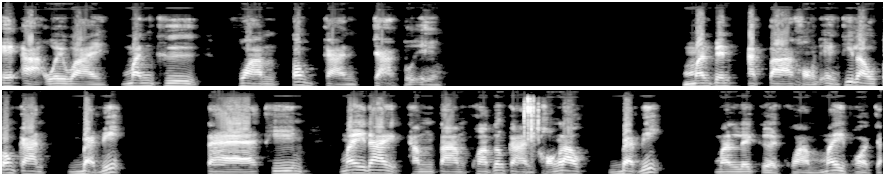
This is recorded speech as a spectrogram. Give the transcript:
เอะอะโวยวายมันคือความต้องการจากตัวเอง มันเป็นอัตราของตัวเองที่เราต้องการแบบนี้ แต่ทีมไม่ได้ทำตามความต้องการของเราแบบนี้ มันเลยเกิดความไม่พอใจ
